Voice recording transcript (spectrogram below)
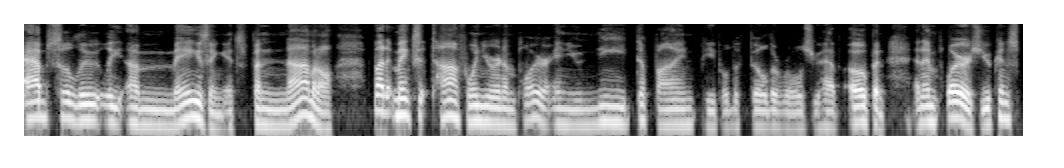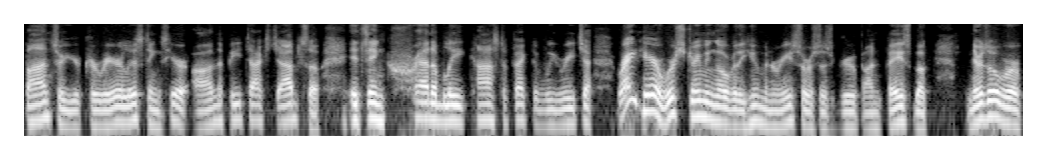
absolutely amazing. It's phenomenal, but it makes it tough when you're an employer and you need to find people to fill the roles you have open. And employers, you can sponsor your career listings here on the PTalks job. So it's incredibly cost effective. We reach out right here. We're streaming over the human resources group on Facebook. There's over,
